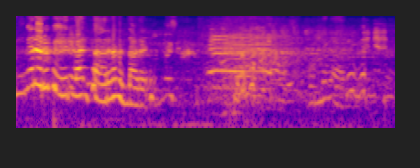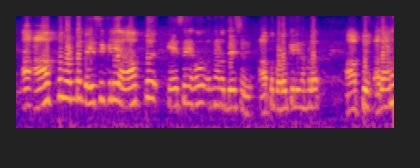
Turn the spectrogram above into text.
ഇങ്ങനെ ഒരു പേരിടാൻ കാരണം എന്താണ്? ആ ആപ്പ് കൊണ്ട് ബേസിക്കലി ആപ്പ് കേസേഹോ എന്നാണ് ഉദ്ദേശിച്ചത്. ആപ്പ് കൊളോക്കിലി നമ്മൾ ആപ്പ് അതാണ്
